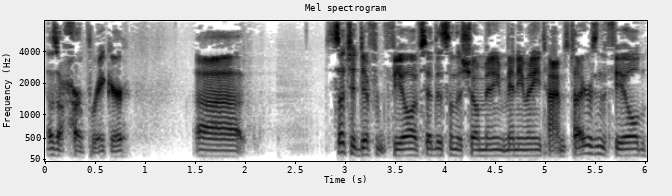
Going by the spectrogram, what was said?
That was a heartbreaker. Uh, such a different feel. I've said this on the show many, many, many times. Tigers in the field,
